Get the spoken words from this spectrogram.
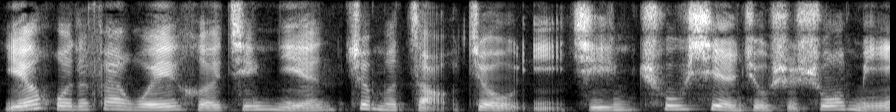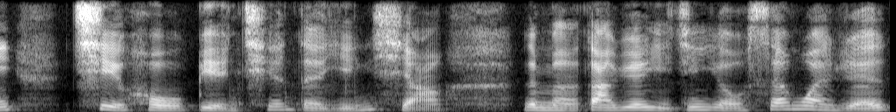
野火的范围和今年这么早就已经出现，就是说明气候变迁的影响。那么，大约已经有三万人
